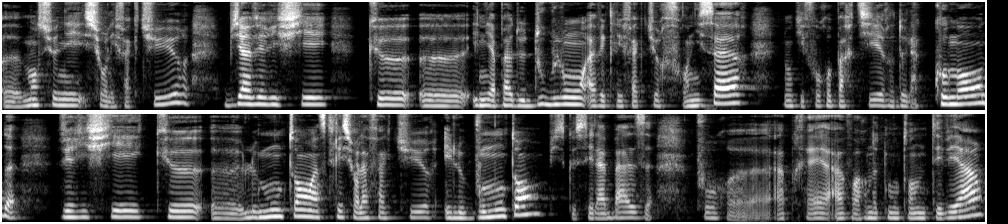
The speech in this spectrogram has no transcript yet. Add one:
euh, mentionnées sur les factures, bien vérifier qu'il n'y a pas de doublon avec les factures fournisseurs, donc il faut repartir de la commande, vérifier que le montant inscrit sur la facture est le bon montant, puisque c'est la base pour après avoir notre montant de TVA.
